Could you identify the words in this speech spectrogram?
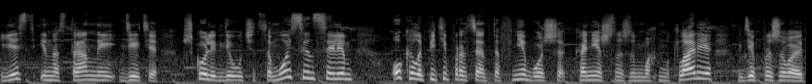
есть иностранные дети. В школе, где учится мой сын Селим, около 5%, не больше. Конечно же, в Махмутларе, где проживает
